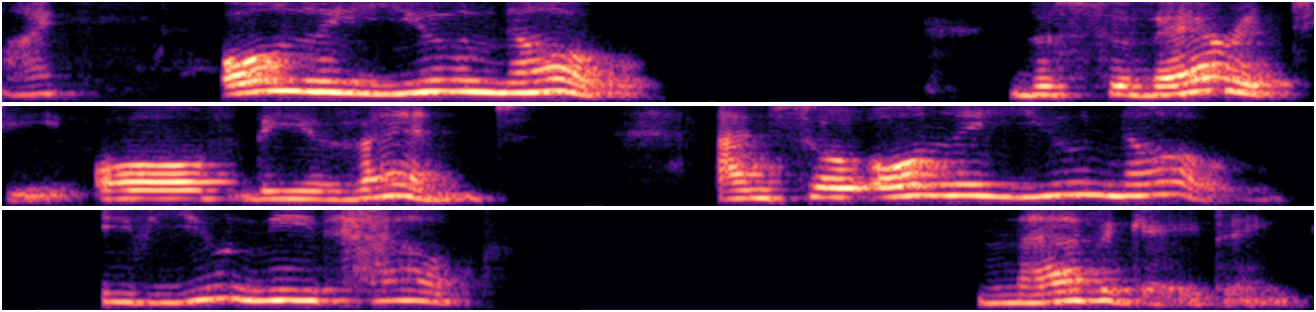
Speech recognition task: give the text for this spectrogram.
right? Only you know the severity of the event. And so only you know if you need help navigating.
